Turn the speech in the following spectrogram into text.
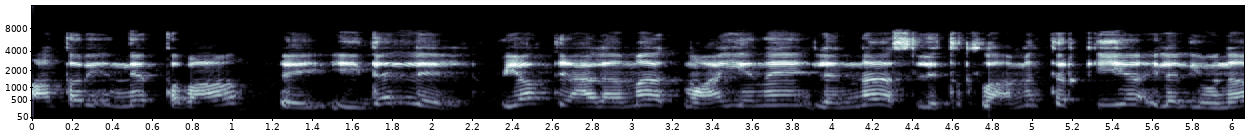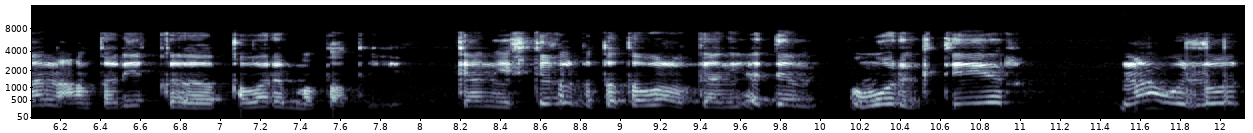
عن طريق النت طبعا يدلل ويعطي علامات معينة للناس اللي تطلع من تركيا إلى اليونان عن طريق قوارب مطاطية. كان يشتغل بالتطوع وكان يقدم أمور كثير مع وجود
